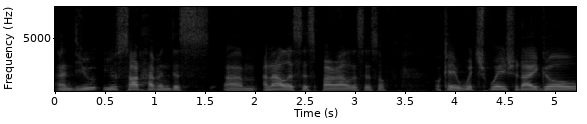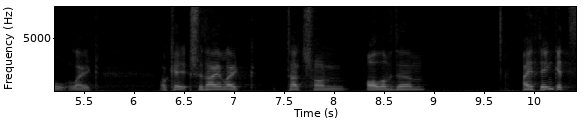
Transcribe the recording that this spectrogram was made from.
And you you start having this um, analysis paralysis of okay which way should i go? Like okay should i like touch on all of them? I think it's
